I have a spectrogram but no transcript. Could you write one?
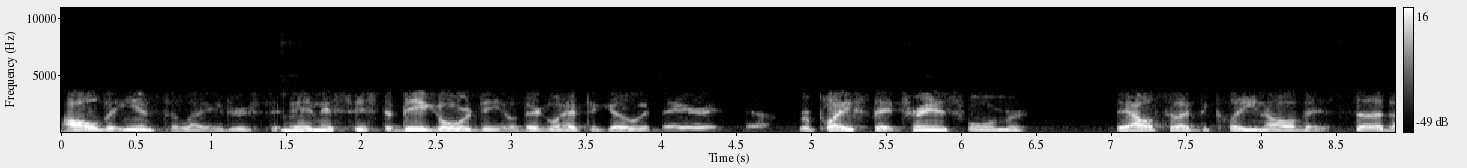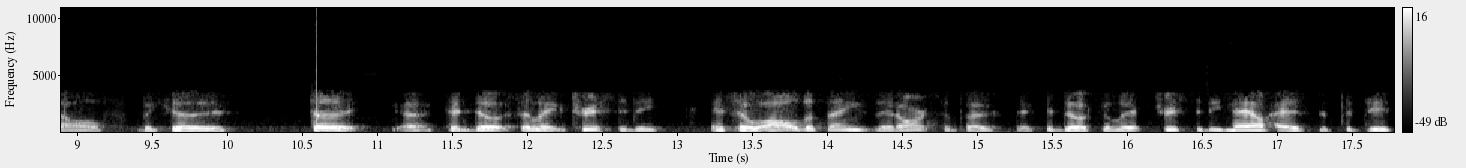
all the insulators, and it's just a big ordeal. They're going to have to go in there and uh, replace that transformer. They also had to clean all that soot off because soot uh, conducts electricity, and so all the things that aren't supposed to conduct electricity now has the pot-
